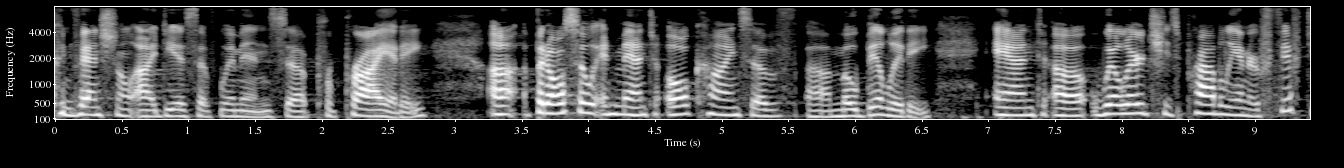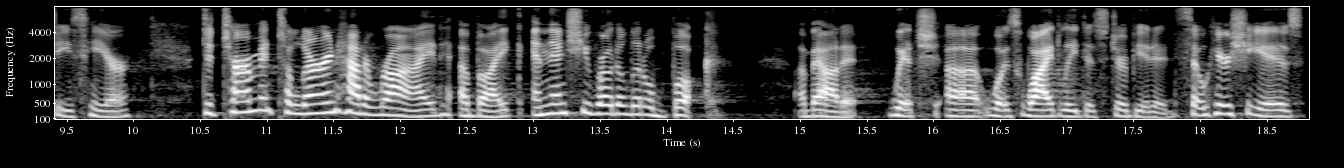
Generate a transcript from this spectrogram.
conventional ideas of women's uh, propriety, uh, but also it meant all kinds of uh, mobility. And uh, Willard, she's probably in her 50s here, determined to learn how to ride a bike, and then she wrote a little book about it, which uh, was widely distributed. So here she is.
